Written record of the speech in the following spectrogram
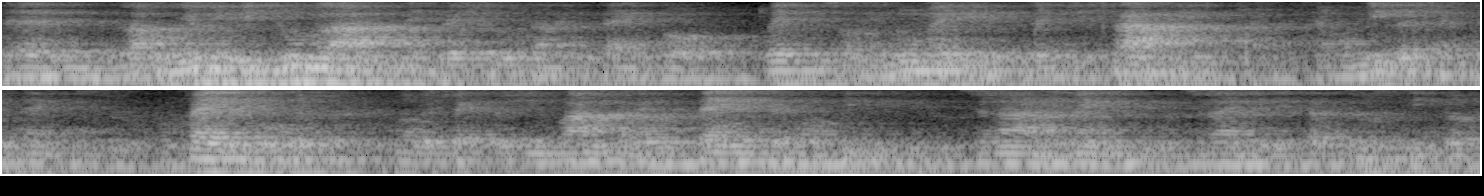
Eh, la community Joomla è cresciuta nel tempo, questi sono i numeri registrati, siamo 1100 utenti su Facebook, 950 le utenze con siti istituzionali e mail istituzionali registrati sul sito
